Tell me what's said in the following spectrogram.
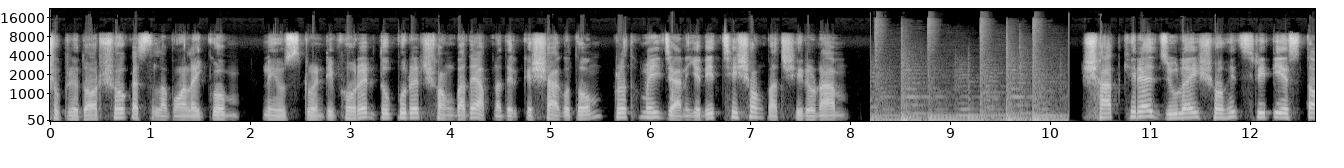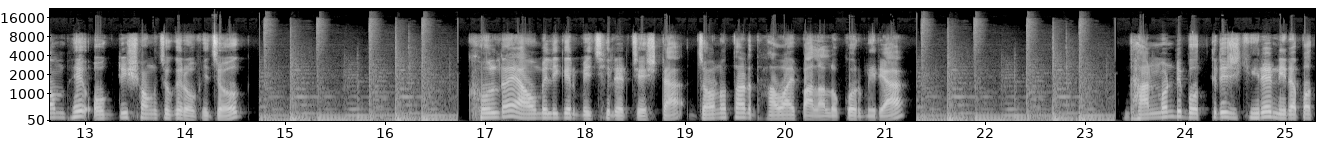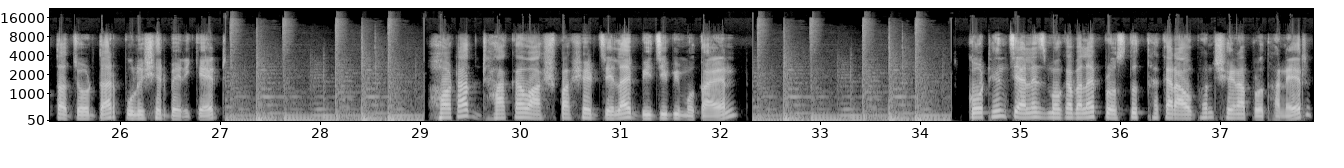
সুপ্রিয় দর্শক, আসসালামু আলাইকুম। নিউজ টোয়েন্টি এর দুপুরের সংবাদে আপনাদেরকে স্বাগতম। প্রথমেই জানিয়ে দিচ্ছি সংবাদ শিরোনাম। সাতক্ষীরায় জুলাই শহীদ স্মৃতি স্তম্ভে অগ্নিসংযোগের অভিযোগ। খুলনায় আওয়ামী লীগের মিছিলের চেষ্টা, জনতার ধাওয়ায় পালালো কর্মীরা। ধানমন্ডি বত্রিশ ঘিরে নিরাপত্তা জোরদার পুলিশের ব্যারিকেড। হঠাৎ ঢাকা ও আশপাশের জেলায় বিজিবি মোতায়েন। কঠিন চ্যালেঞ্জ মোকাবেলায় প্রস্তুত থাকার আহ্বান সেনা প্রধানের।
